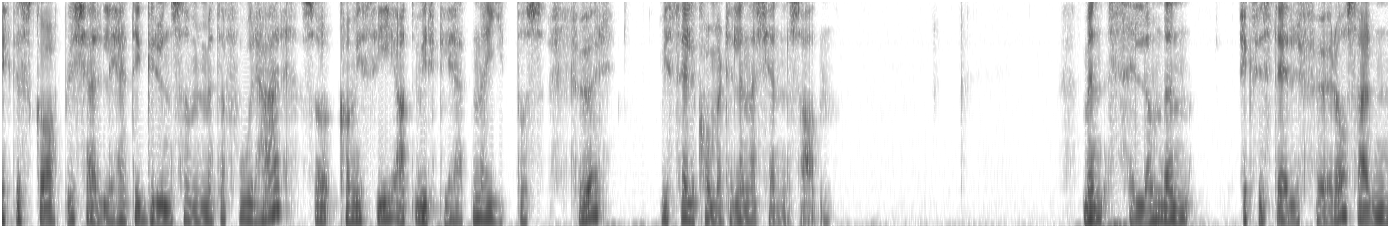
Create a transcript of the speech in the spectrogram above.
ekteskapelig kjærlighet til grunn som en metafor her, så kan vi si at virkeligheten er gitt oss før vi selv kommer til en erkjennelse av den. Men selv om den eksisterer før oss, er den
